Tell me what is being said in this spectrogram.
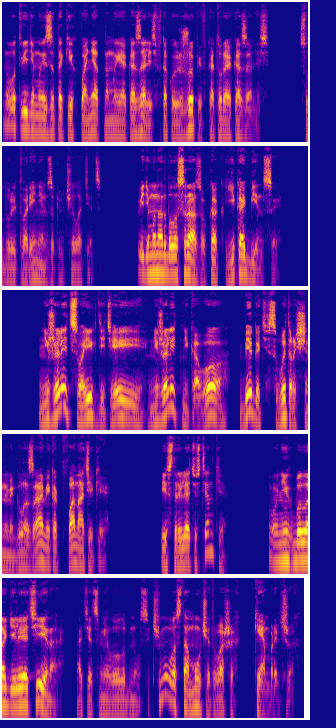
Ну вот, видимо, из-за таких понятно мы и оказались в такой жопе, в которой оказались», — с удовлетворением заключил отец. «Видимо, надо было сразу, как якобинцы. Не жалеть своих детей, не жалеть никого, бегать с вытаращенными глазами, как фанатики». «И стрелять у стенки?» «У них была гильотина», Отец мило улыбнулся. «Чему вас там учат в ваших Кембриджах?»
